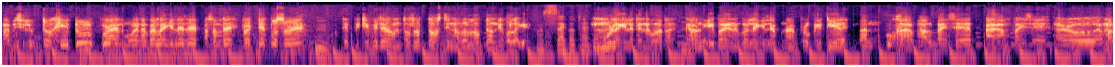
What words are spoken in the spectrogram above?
ভাবিছিলো। ত' সেইটোৰ পৰা মোৰ এনেকুৱা লাগিলে যে আচলতে প্ৰত্যেক বছৰে গোটেই পৃথিৱীতে অন্ততঃ দহ দিন হলেও লকডাউন দিব লাগে। মোৰ লাগিলে তেনেকুৱা এটা। কাৰণ এইবাৰ এনেকুৱা লাগিলে আপোনাৰ প্ৰকৃতিয়ে ইমান উশাহ ভাল পাইছে আৰাম পাইছে আৰু আমাৰ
